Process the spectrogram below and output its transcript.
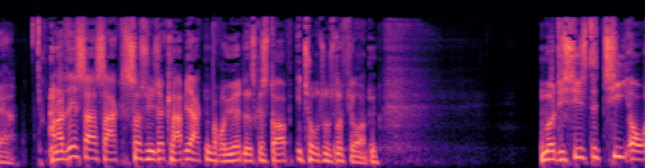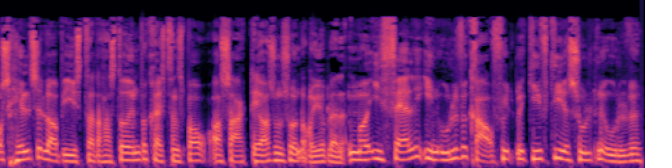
Ja. Og når det så er sagt, så synes jeg, at klapjagten på ryger, den skal stoppe i 2014. Må de sidste 10 års helselobbyister, der har stået inde på Christiansborg og sagt, det er også usundt at ryge blandt må I falde i en ulvegrav fyldt med giftige og sultne ulve.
